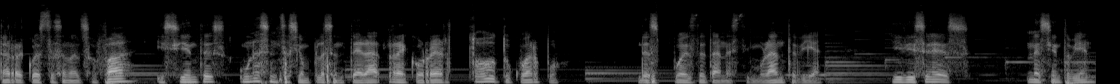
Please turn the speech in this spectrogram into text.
Te recuestas en el sofá y sientes una sensación placentera recorrer todo tu cuerpo después de tan estimulante día y dices, me siento bien,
